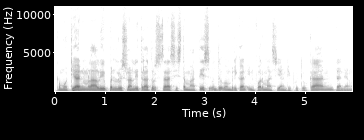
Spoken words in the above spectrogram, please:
Kemudian melalui penelusuran literatur secara sistematis untuk memberikan informasi yang dibutuhkan dan yang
